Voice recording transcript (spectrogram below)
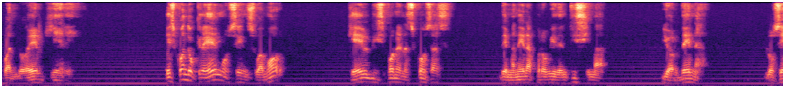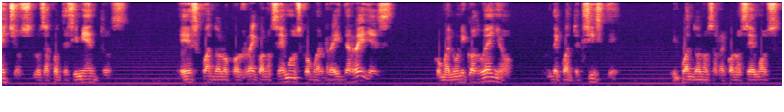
cuando Él quiere. Es cuando creemos en su amor que Él dispone las cosas de manera providentísima y ordena los hechos, los acontecimientos. Es cuando lo reconocemos como el Rey de Reyes, como el único dueño de cuanto existe y cuando nos reconocemos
